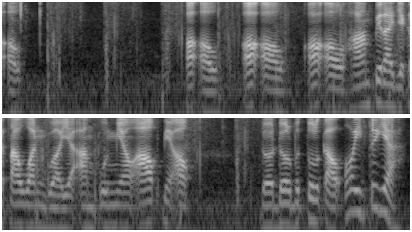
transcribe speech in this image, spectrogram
Oh oh. Oh oh. Oh oh. Oh oh. Hampir aja ketahuan gua ya ampun miau auk miau auk. Dodol betul kau. Oh itu ya.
